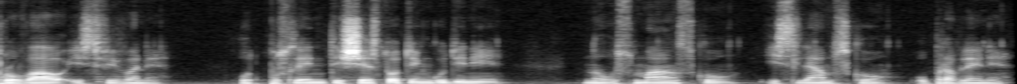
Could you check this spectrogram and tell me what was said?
провал и свиване, от последните 600 години на османско-ислямско управление.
